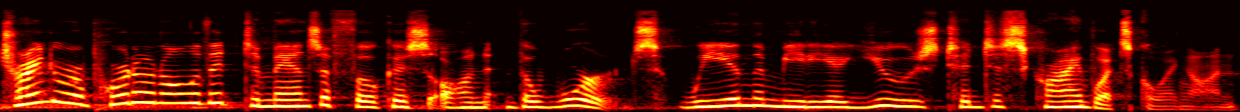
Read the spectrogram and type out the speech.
Trying to report on all of it demands a focus on the words we in the media use to describe what's going on.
